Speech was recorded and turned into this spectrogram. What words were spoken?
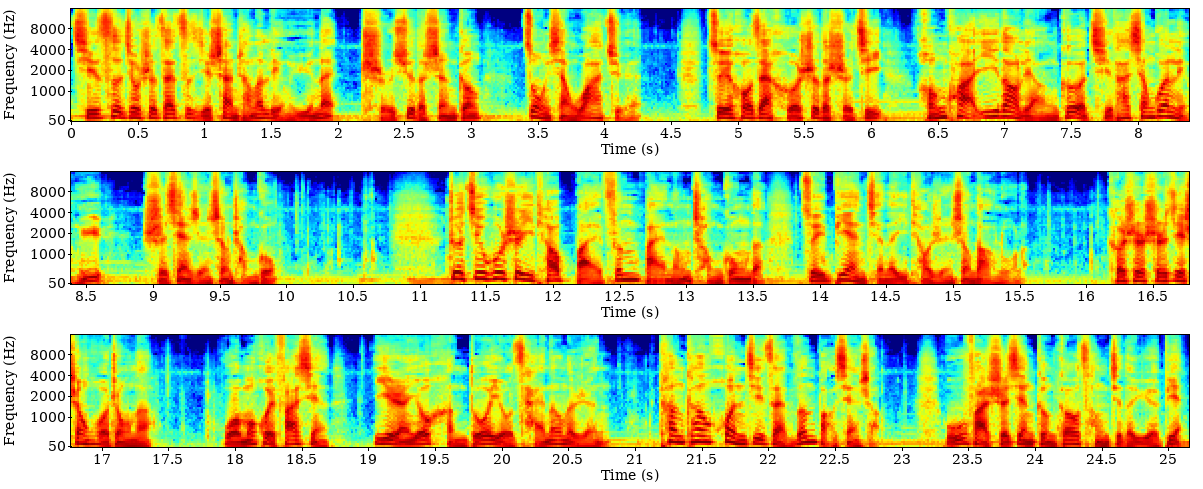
其次就是在自己擅长的领域内持续的深耕，纵向挖掘。最后，在合适的时机，横跨一到两个其他相关领域，实现人生成功。这几乎是一条百分百能成功的、最便捷的一条人生道路了。可是实际生活中呢，我们会发现，依然有很多有才能的人，堪堪混迹在温饱线上，无法实现更高层级的跃变。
